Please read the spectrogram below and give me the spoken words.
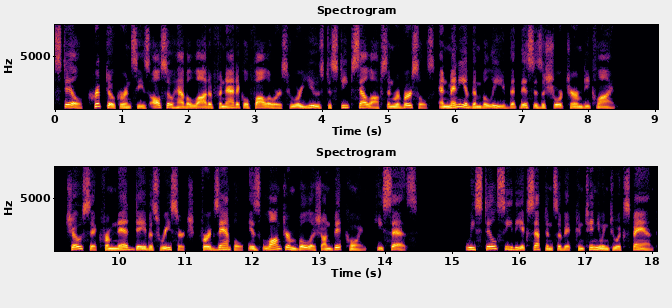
Still, cryptocurrencies also have a lot of fanatical followers who are used to steep sell offs and reversals, and many of them believe that this is a short term decline. Tschosik from Ned Davis Research, for example, is long term bullish on Bitcoin, he says. We still see the acceptance of it continuing to expand.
